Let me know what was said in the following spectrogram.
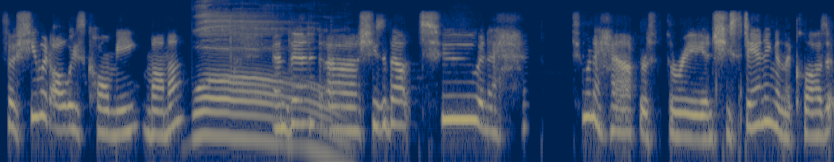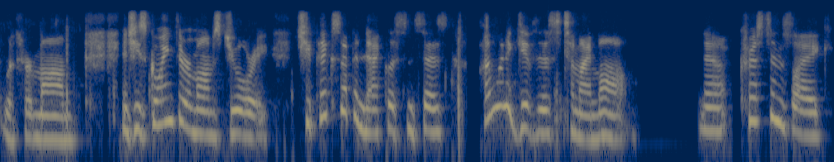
So she would always call me Mama. Whoa. And then uh, she's about two and a half, two and a half or three, and she's standing in the closet with her mom, and she's going through her mom's jewelry. She picks up a necklace and says, "I want to give this to my mom." Now Kristen's like,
